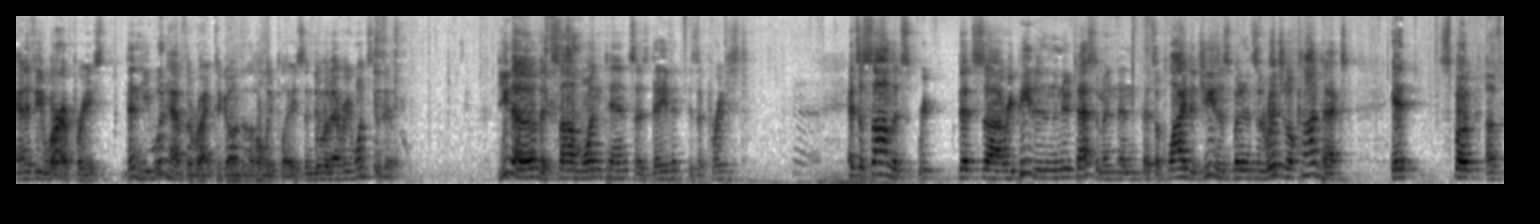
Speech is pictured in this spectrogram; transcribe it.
And if he were a priest, then he would have the right to go into the holy place and do whatever he wants to do. Do you know that Psalm 110 says David is a priest? It's a psalm that's re- that's uh, repeated in the New Testament and that's applied to Jesus, but in its original context, it spoke of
